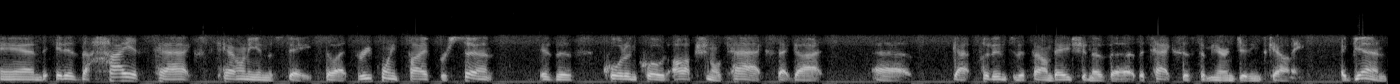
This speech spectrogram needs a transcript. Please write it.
and it is the highest taxed county in the state. So at 3.5 percent is this quote unquote optional tax that got uh, got put into the foundation of the, the tax system here in Jennings County. Again,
